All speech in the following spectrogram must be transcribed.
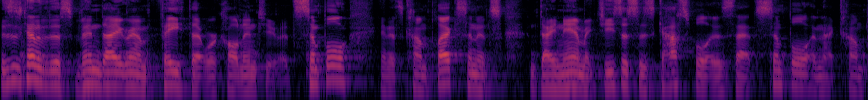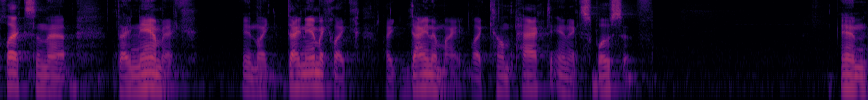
This is kind of this Venn diagram faith that we're called into. It's simple and it's complex and it's dynamic. Jesus' gospel is that simple and that complex and that dynamic and like dynamic like like dynamite, like compact and explosive. And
